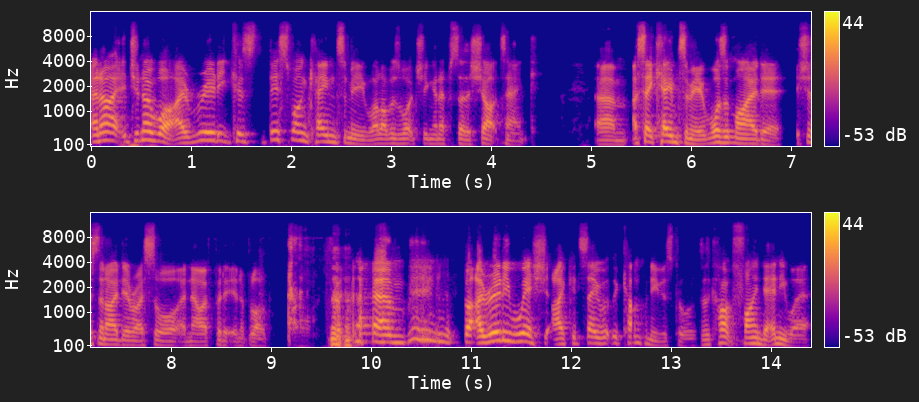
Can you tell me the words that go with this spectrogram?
And I, do you know what? I really because this one came to me while I was watching an episode of Shark Tank. Um, I say came to me; it wasn't my idea. It's just an idea I saw, and now I've put it in a blog. um, but I really wish I could say what the company was called because I can't find it anywhere.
